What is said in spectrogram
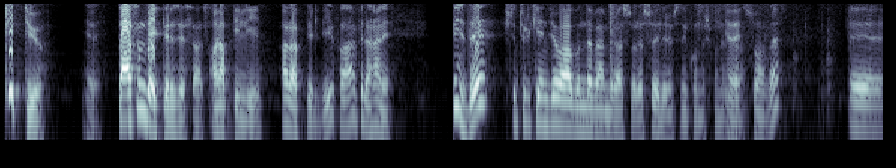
git diyor. Evet. Dahasını da ekleriz esasında. Arap Birliği. Arap Birliği falan filan hani biz de işte Türkiye'nin cevabında ben biraz sonra söylerim sizin konuşmanızdan Evet. sonra Ee,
